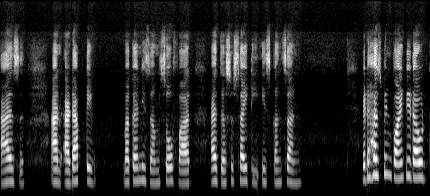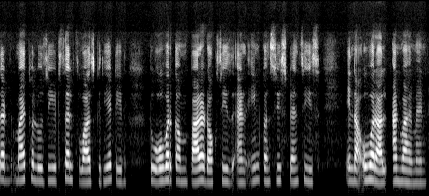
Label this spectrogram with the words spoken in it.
as an adaptive mechanism so far as the society is concerned. It has been pointed out that mythology itself was created to overcome paradoxes and inconsistencies in the overall environment.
